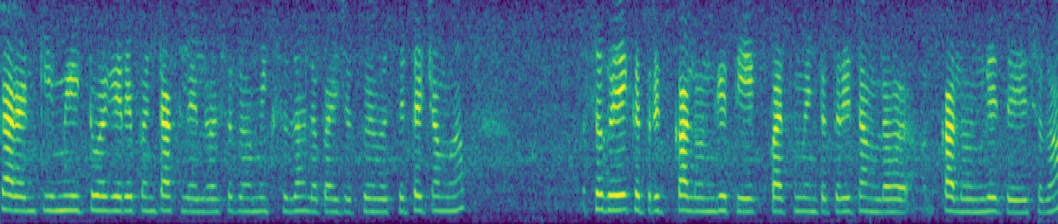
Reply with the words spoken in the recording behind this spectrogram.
कारण की मीठ वगैरे पण टाकलेलं सगळं मिक्स झालं पाहिजेत व्यवस्थित. त्याच्यामुळं सगळं एकत्रित कालवून घेते. एक पाच मिनटं तरी चांगलं कालवून घ्यायचं आहे सगळं.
